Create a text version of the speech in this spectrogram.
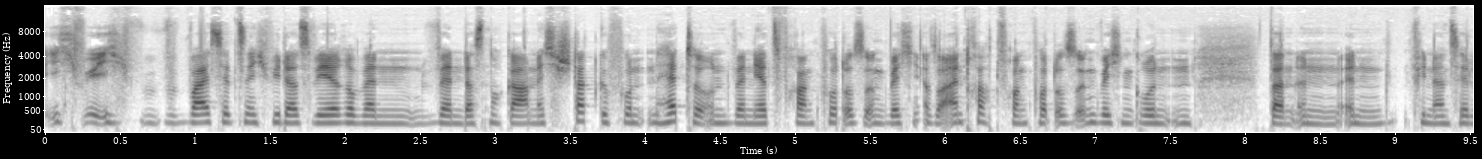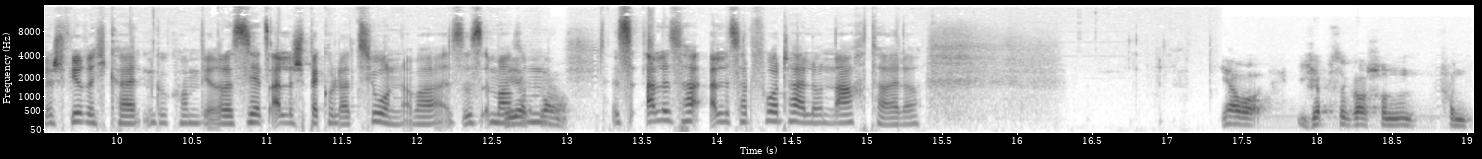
ich, ich weiß jetzt nicht, wie das wäre, wenn, wenn das noch gar nicht stattgefunden hätte und wenn jetzt Frankfurt aus irgendwelchen, also Eintracht Frankfurt aus irgendwelchen Gründen dann in, in finanzielle Schwierigkeiten gekommen wäre. Das ist jetzt alles Spekulation, aber es ist immer ja, so, es alles, alles hat Vorteile und Nachteile. Ja, aber ich habe sogar schon von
